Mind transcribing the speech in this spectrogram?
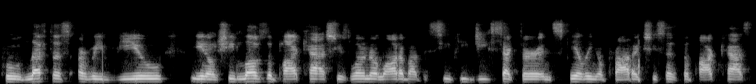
who left us a review. You know, she loves the podcast. She's learned a lot about the CPG sector and scaling a product. She says the podcast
